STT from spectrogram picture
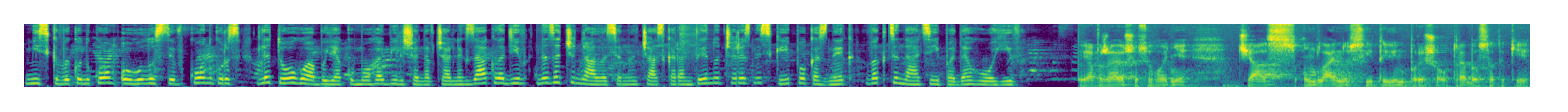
міськвиконком оголосив конкурс для того, аби якомога більше навчальних закладів не зачинялися на час карантину через низький показник вакцинації педагогів. Я вважаю, що сьогодні час онлайн освіти він пройшов. Треба все-таки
